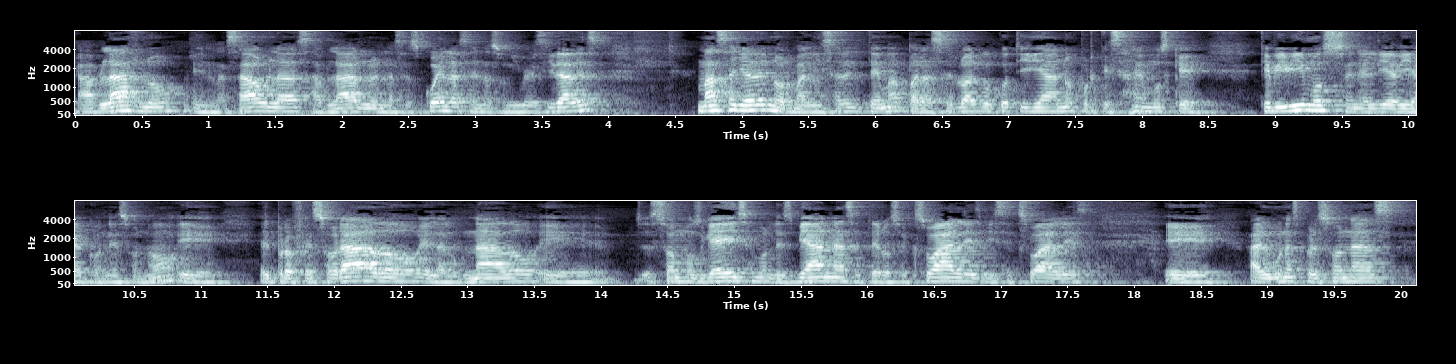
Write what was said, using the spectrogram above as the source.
hablarlo en las aulas, hablarlo en las escuelas, en las universidades, más allá de normalizar el tema para hacerlo algo cotidiano, porque sabemos que, que vivimos en el día a día con eso, ¿no? El profesorado, el alumnado, eh, somos gays, somos lesbianas, heterosexuales, bisexuales, eh, algunas personas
